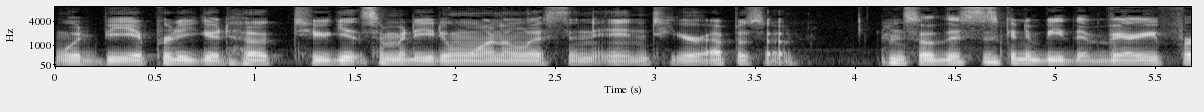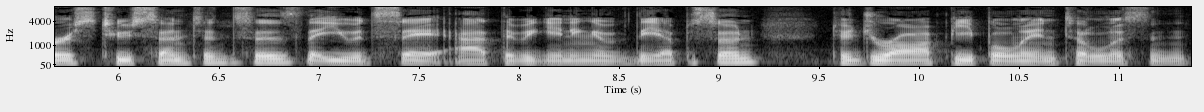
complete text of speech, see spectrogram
would be a pretty good hook to get somebody to want to listen into your episode. And so this is going to be the very first two sentences that you would say at the beginning of the episode to draw people in to listen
